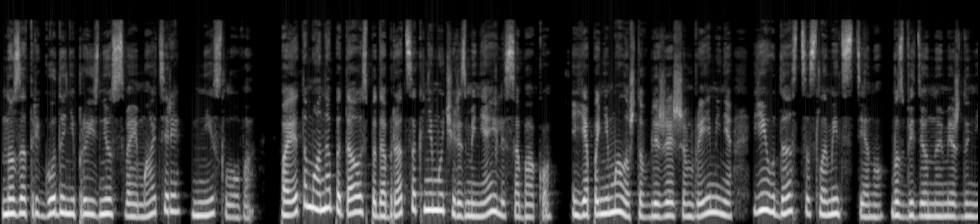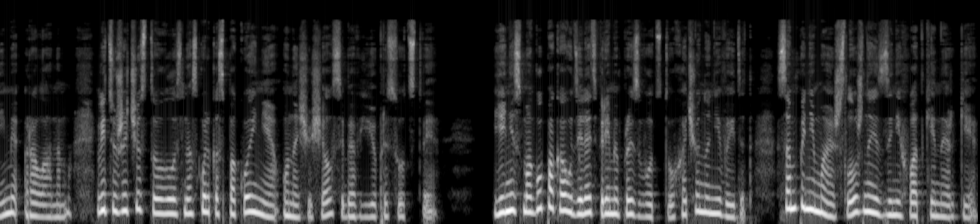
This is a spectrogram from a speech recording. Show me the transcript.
но за три года не произнес своей матери ни слова. Поэтому она пыталась подобраться к нему через меня или собаку. Я понимала, что в ближайшем времени ей удастся сломить стену, возведенную между ними Роланом, ведь уже чувствовалось, насколько спокойнее он ощущал себя в ее присутствии. «Я не смогу пока уделять время производству, хочу, но не выйдет. Сам понимаешь, сложно из-за нехватки энергии».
